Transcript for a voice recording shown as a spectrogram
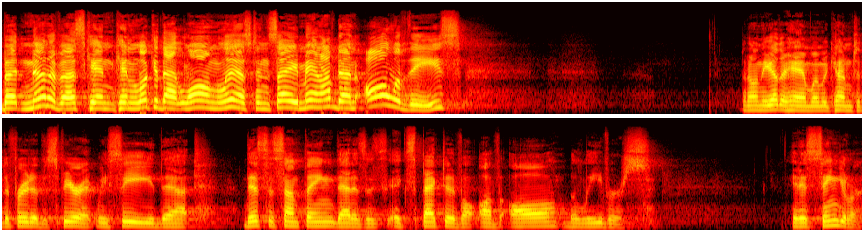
But none of us can, can look at that long list and say, man, I've done all of these. But on the other hand, when we come to the fruit of the Spirit, we see that this is something that is expected of, of all believers. It is singular.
